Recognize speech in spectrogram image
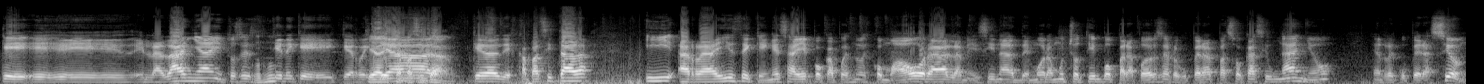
que eh, eh, la daña, entonces tiene que, que Queda discapacitada. queda discapacitada y a raíz de que en esa época pues no es como ahora, la medicina demora mucho tiempo para poderse recuperar, pasó casi un año en recuperación.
